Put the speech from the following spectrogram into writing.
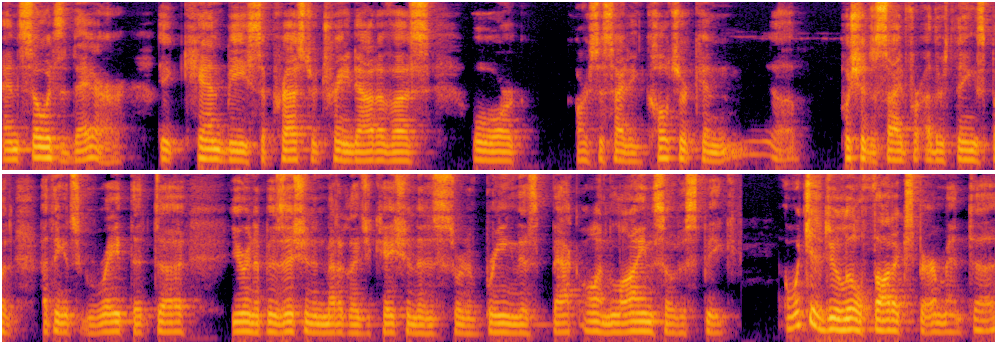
And so it's there. It can be suppressed or trained out of us, or our society and culture can uh, push it aside for other things. But I think it's great that uh, you're in a position in medical education that is sort of bringing this back online, so to speak. I want you to do a little thought experiment uh,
